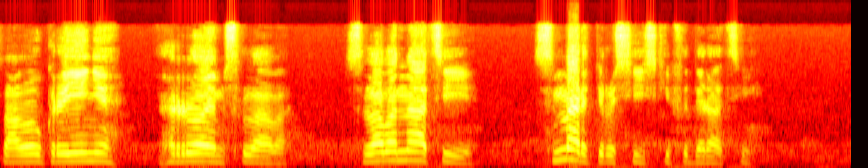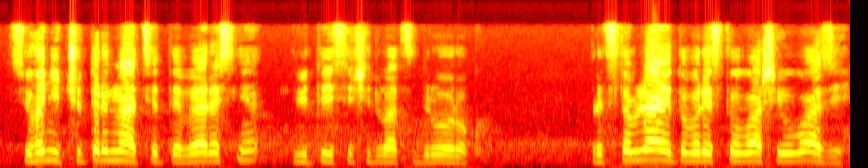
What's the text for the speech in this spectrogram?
Слава Україні! Героям слава! Слава нації! Смерть Російській Федерації! Сьогодні 14 вересня 2022 року. Представляю товариство вашій увазі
